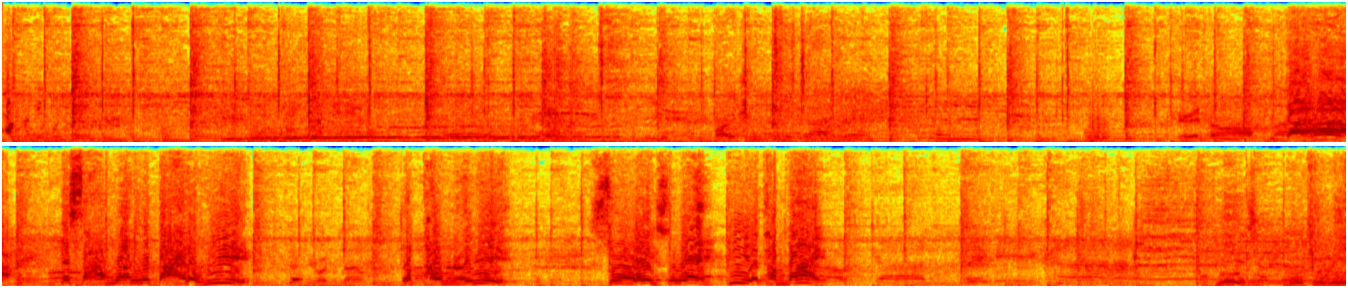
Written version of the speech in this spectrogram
คนคนนี้คุณจเาแค่สามวันไม่ตายหรอกพี่หยดำอดทนเลยพี่ สู้ไว้สู้ไว้พี่จะทำได้ พี่ดูทีวี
